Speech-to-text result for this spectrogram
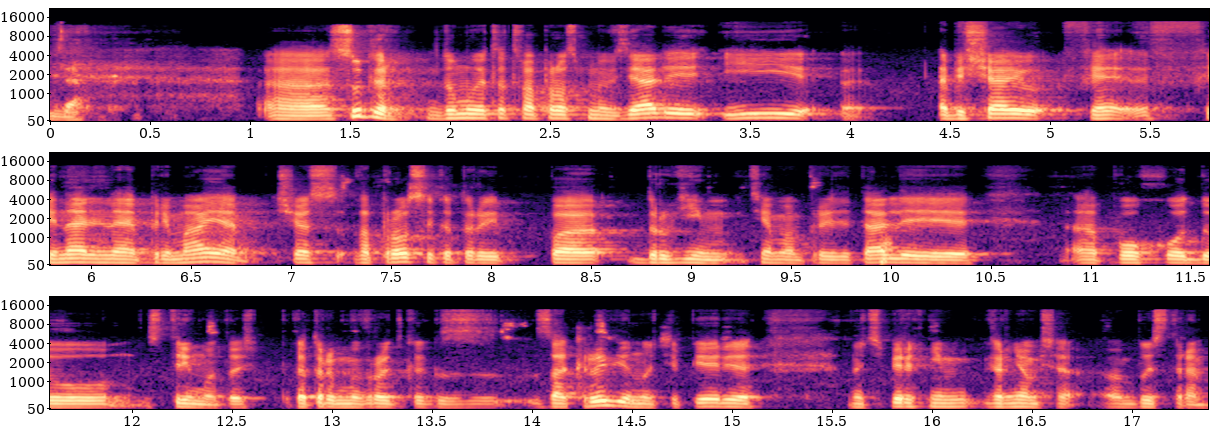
да. Э, супер. Думаю, этот вопрос мы взяли. И э, обещаю, финальная прямая. Сейчас вопросы, которые по другим темам прилетали э, по ходу стрима, то есть которые мы вроде как закрыли, но теперь, но теперь к ним вернемся быстро. А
